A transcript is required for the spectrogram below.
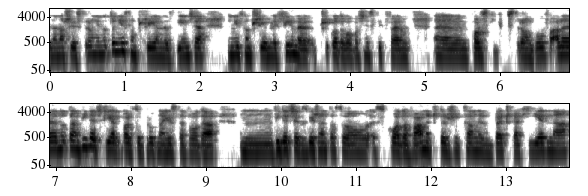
na naszej stronie. No to nie są przyjemne zdjęcia, to nie są przyjemne filmy, przykładowo właśnie z tych ferm polskich pstrągów, ale no tam widać, jak bardzo brudna jest ta woda. Mm, Widać, jak zwierzęta są składowane, czy też rzucane w beczkach. Jedna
